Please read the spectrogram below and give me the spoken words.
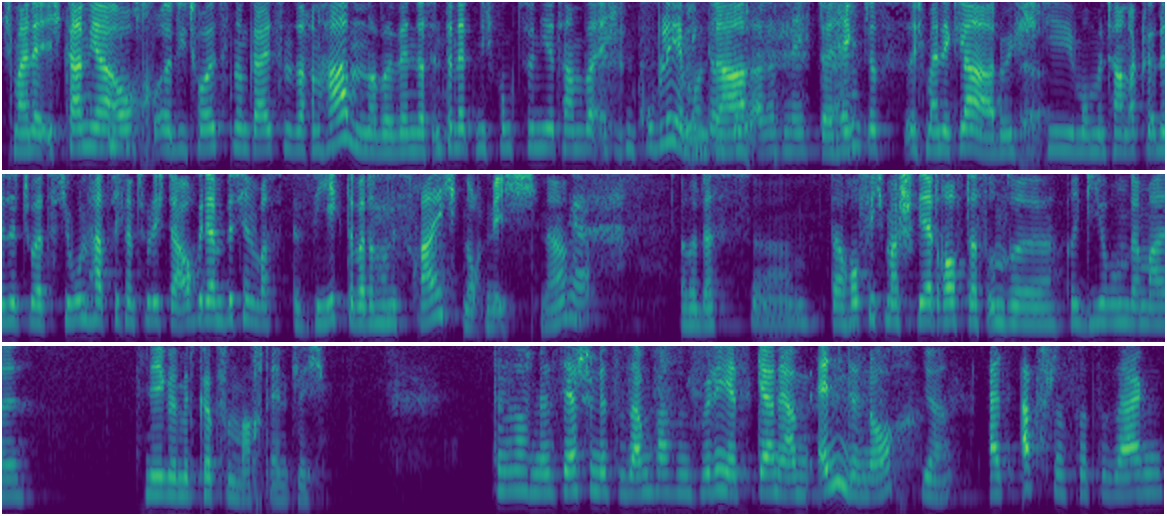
Ich meine, ich kann ja auch äh, die tollsten und geilsten Sachen haben, aber wenn das Internet nicht funktioniert, haben wir echt ein Problem. und da, da hängt es, ich meine, klar, durch ja. die momentan aktuelle Situation hat sich natürlich da auch wieder ein bisschen was bewegt, aber dann es reicht noch nicht. Ne? Ja. Also das, äh, da hoffe ich mal schwer drauf, dass unsere Regierung da mal Nägel mit Köpfen macht, endlich. Das war eine sehr schöne Zusammenfassung. Ich würde jetzt gerne am Ende noch ja. als Abschluss sozusagen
